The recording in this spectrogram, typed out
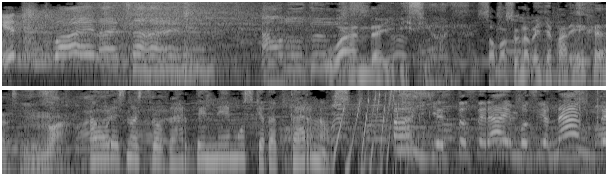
It's twilight time. Out of the Wanda y Visión. Somos una bella pareja. ¡Mua! Ahora es nuestro hogar, tenemos que adaptarnos. ¡Ay, esto será emocionante!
